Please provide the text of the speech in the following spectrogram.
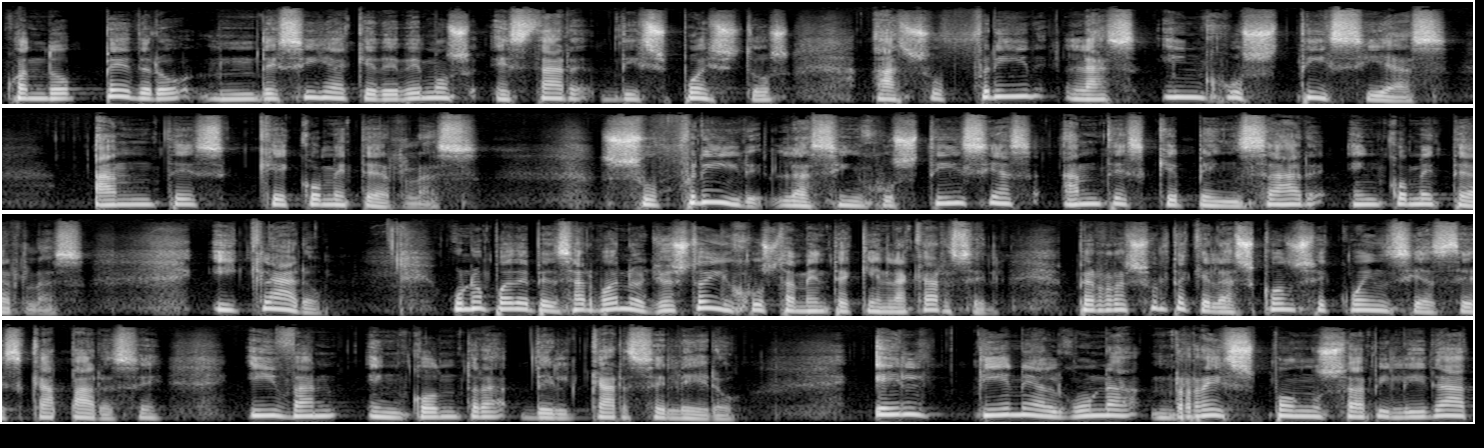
cuando Pedro decía que debemos estar dispuestos a sufrir las injusticias antes que cometerlas. Sufrir las injusticias antes que pensar en cometerlas. Y claro, uno puede pensar, bueno, yo estoy injustamente aquí en la cárcel, pero resulta que las consecuencias de escaparse iban en contra del carcelero. Él tiene alguna responsabilidad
